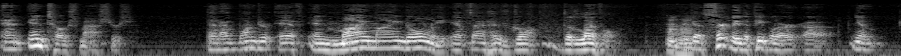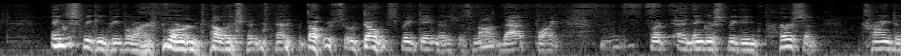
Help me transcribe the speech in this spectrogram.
and in Toastmasters that I wonder if, in my mind only, if that has dropped the level. Mhm. Because certainly the people are, uh, you know, English speaking people are more intelligent than those who don't speak English. It's not that point. But an English speaking person trying to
